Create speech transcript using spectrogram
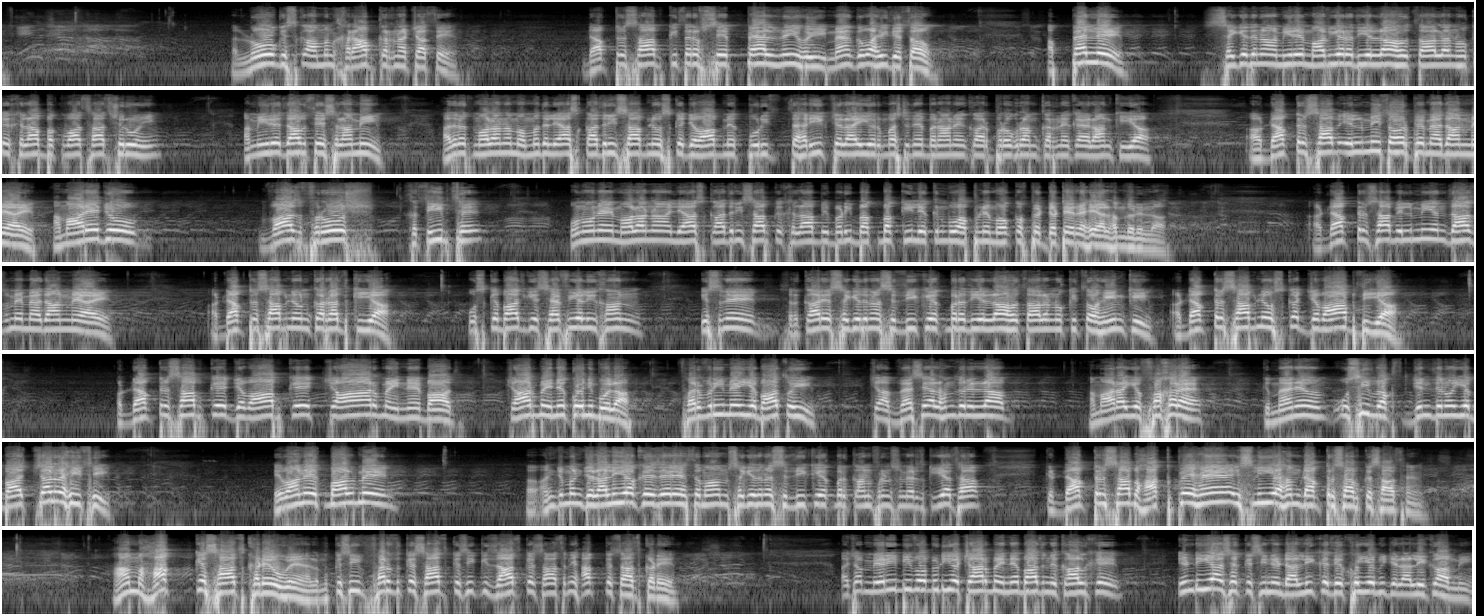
लोग इसका अमन ख़राब करना चाहते हैं। डॉक्टर साहब की तरफ़ से पहल नहीं हुई, मैं गवाही देता हूँ। अब पहले सैदना अमीर माविया रदी अल्लाह तु के ख़िलाफ़ बकवासात शुरू हुई। अमीर दावत इस्लामी हज़रत मौलाना मोहम्मद लियास कादरी साहब ने उसके जवाब में पूरी तहरीक चलाई और मस्जिदें बनाने का और प्रोग्राम करने का ऐलान किया। और डॉक्टर साहब इलमी तौर पे मैदान में आए। हमारे जो वाज फरोश खतीब थे उन्होंने मौलाना लियास कादरी साहब के खिलाफ भी बड़ी बकबक की, लेकिन वो अपने मौक़ पे डटे रहे, अल्हम्दुलिल्लाह। डॉक्टर साहब इल्मी अंदाज में मैदान में आए, और डॉक्टर साहब ने उनका रद्द किया। उसके बाद ये सैफ़ी अली ख़ान, इसने सरकार सैदना सिद्दीक अकबर रदी अल्लाह तु की तोहन की, और डॉक्टर साहब ने उसका जवाब दिया। और डॉक्टर साहब के जवाब के चार महीने बाद चार महीने कोई नहीं बोला। फरवरी में ये बात हुई वैसे अल्हम्दुलिल्लाह हमारा ये फ़ख्र है कि मैंने उसी वक्त जिन दिनों ये बात चल रही थी ईवान इकबाल में, अंजुमन जलालिया के जेर अहतमाम सैदना सिद्दीकी अकबर कॉन्फ्रेंस में अर्ज़ किया था कि डॉक्टर साहब हक पे हैं, इसलिए हम डॉक्टर साहब के साथ हैं। हम हक के साथ खड़े हुए हैं हम किसी फर्द के साथ, किसी की जात के साथ नहीं, हक के साथ खड़े अच्छा मेरी भी वो वीडियो चार महीने बाद निकाल के इंडिया से किसी ने डाली कि देखो ये भी जलाली का अमी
